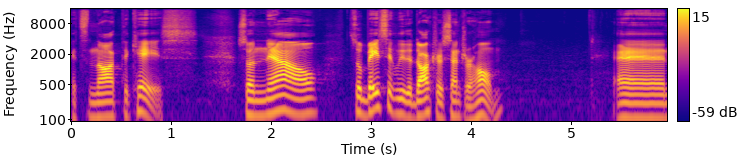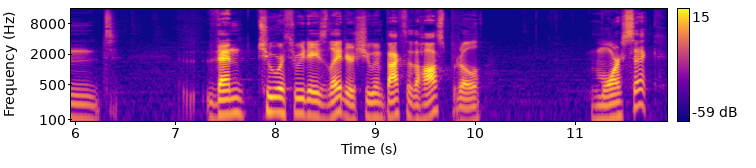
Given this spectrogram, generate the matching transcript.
It's not the case. So now, so basically, the doctor sent her home, and then two or three days later, she went back to the hospital, more sick.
